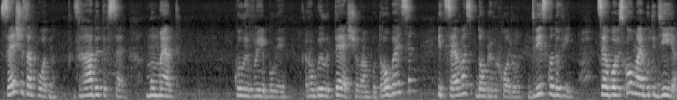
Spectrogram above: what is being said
все, що завгодно. Згадуйте все. Момент, коли ви були, робили те, що вам подобається, і це у вас добре виходило. Дві складові. Це обов'язково має бути дія.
